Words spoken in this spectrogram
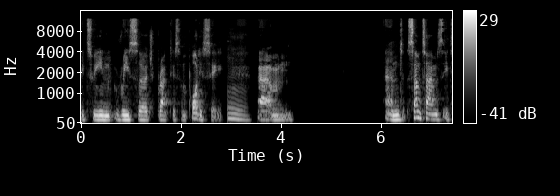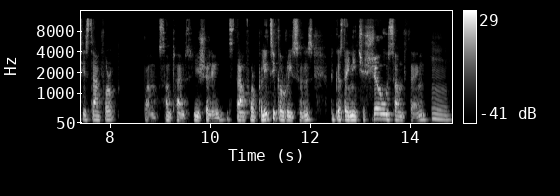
between research, practice, and policy. mm, Um, and sometimes it is done for, well, sometimes, usually, it's done for political reasons because they need to show something mm,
